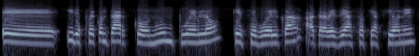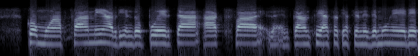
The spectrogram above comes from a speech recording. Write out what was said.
eh, y después contar con un pueblo que se vuelca a través de asociaciones como AFAME, Abriendo Puertas, ACFA, el cáncer, asociaciones de mujeres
